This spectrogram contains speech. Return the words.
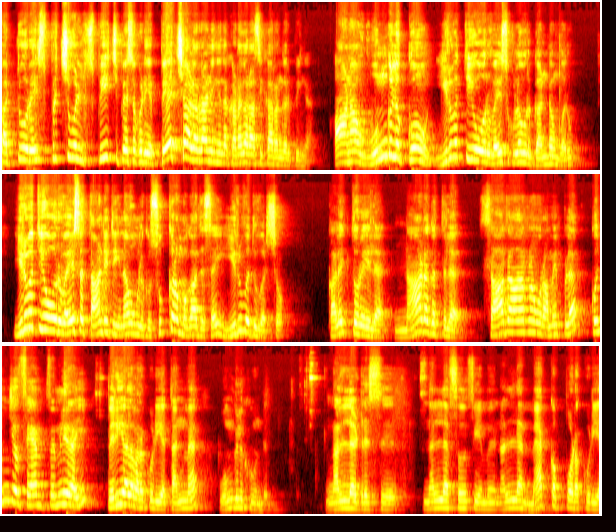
கட்டுரை ஸ்பிரிச்சுவல் ஸ்பீச் பேசக்கூடிய பேச்சாளராக நீங்கள் இந்த கடகராசிக்காரங்க இருப்பீங்க. ஆனால் உங்களுக்கும் இருபத்தி ஓரு வயசுக்குள்ள ஒரு கண்டம் வரும். இருபத்தி ஓரு வயசை தாண்டிட்டீங்கன்னா உங்களுக்கு சுக்கர மகாதசை இருபது வருஷம். கலைத்துறையில் நாடகத்தில் சாதாரண ஒரு அமைப்பில் கொஞ்சம் ஃபேம் ஃபெமிலியர் ஆகி பெரிய வரக்கூடிய தன்மை உங்களுக்கு உண்டு. நல்ல ட்ரெஸ்ஸு நல்ல பெர்ஃப்யூமு நல்ல மேக்கப் போடக்கூடிய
